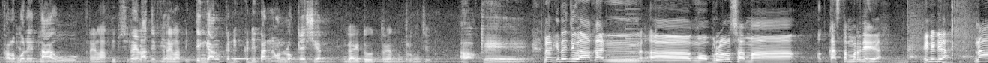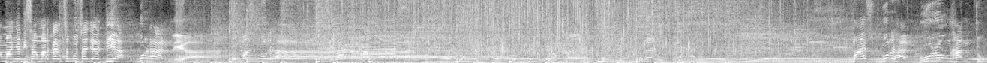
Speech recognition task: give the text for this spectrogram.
kalau boleh tahu Relatif sih. relatif ya. Relatif. Tinggal kedip-kedipan on location. Enggak itu tergantung keluhan sih. Oke. Nah kita juga akan eh, ngobrol sama customernya ya. Ini dia, namanya disamarkan sebut saja dia, Burhan. Iya, Mas Burhan. Silakan Mas. Mas Burhan, burung hantu.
